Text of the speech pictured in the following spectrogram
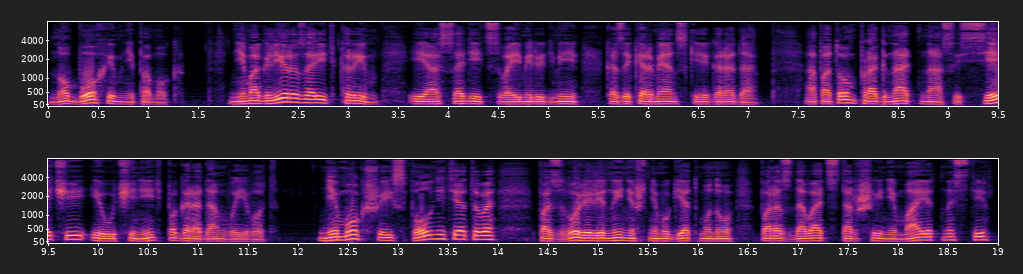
но Бог им не помог. Не могли разорить Крым и осадить своими людьми казакермянские города, а потом прогнать нас из Сечи и учинить по городам воевод. Не могши исполнить этого, позволили нынешнему гетману пораздавать старшине маятности —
